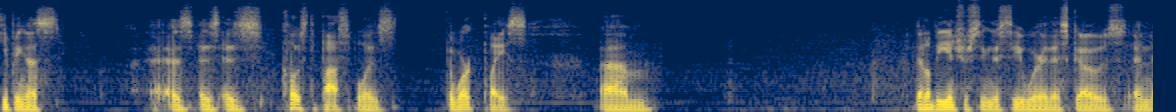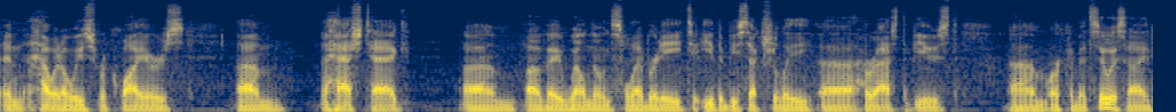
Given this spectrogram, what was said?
keeping us as as as close to possible as the workplace. Um, it'll be interesting to see where this goes and and how it always requires um, a hashtag um, of a well-known celebrity to either be sexually uh, harassed, abused, um, or commit suicide.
